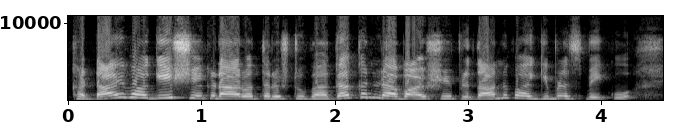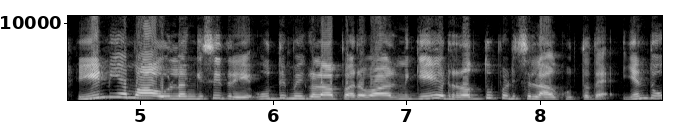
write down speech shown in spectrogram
ಕಡ್ಡಾಯವಾಗಿ ಶೇಕಡ ಅರವತ್ತರಷ್ಟು ಭಾಗ ಕನ್ನಡ ಭಾಷೆ ಪ್ರಧಾನವಾಗಿ ಬಳಸಬೇಕು. ಈ ನಿಯಮ ಉಲ್ಲಂಘಿಸಿದರೆ ಉದ್ದಿಮೆಗಳ ಪರವಾನಗಿ ರದ್ದುಪಡಿಸಲಾಗುತ್ತದೆ ಎಂದು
